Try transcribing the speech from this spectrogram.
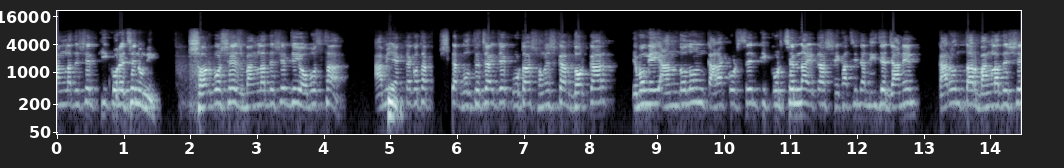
বাংলাদেশের কি করেছেন উনি। সর্বশেষ বাংলাদেশের যে অবস্থা আমি একটা কথা পরিষ্কার বলতে চাই যে কোটা সংস্কার দরকার এবং এই আন্দোলন কারা করছেন কি করছেন না এটা শেখ হাসিনা নিজে জানেন কারণ তার বাংলাদেশে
